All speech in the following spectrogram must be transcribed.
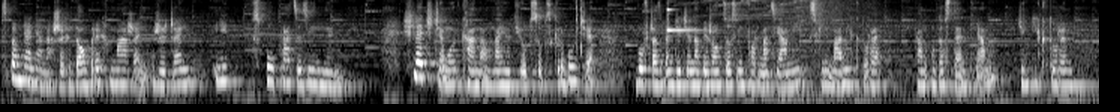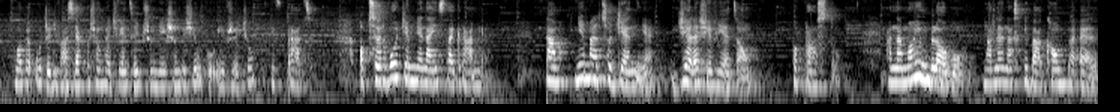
spełniania naszych dobrych marzeń, życzeń i współpracy z innymi. Śledźcie mój kanał na YouTube, subskrybujcie, wówczas będziecie na bieżąco z informacjami, z filmami, które tam udostępniam, dzięki którym mogę uczyć Was, jak osiągać więcej przy mniejszym wysiłku i w życiu, i w pracy. Obserwujcie mnie na Instagramie. Tam niemal codziennie dzielę się wiedzą. Po prostu. A na moim blogu marlenaschiba.com.pl,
